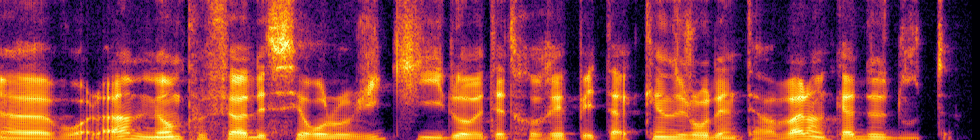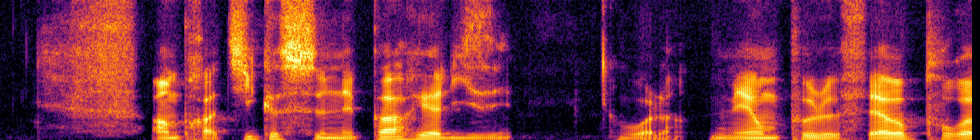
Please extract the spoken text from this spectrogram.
heu, voilà, mais on peut faire des sérologies qui doivent être répétées à 15 jours d'intervalle en cas de doute. En pratique, ce n'est pas réalisé, voilà, mais on peut le faire pour,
